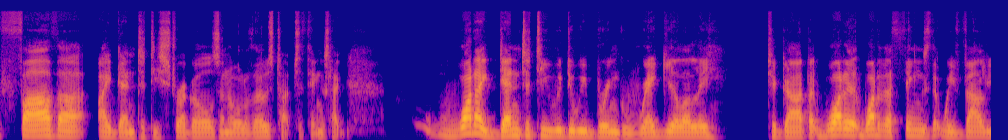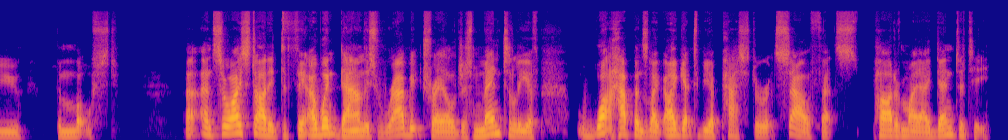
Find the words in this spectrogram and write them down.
father identity struggles and all of those types of things. Like, what identity do we bring regularly to God? Like, what are what are the things that we value the most. And so I started to think, I went down this rabbit trail just mentally of what happens. Like, I get to be a pastor at South, that's part of my identity.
